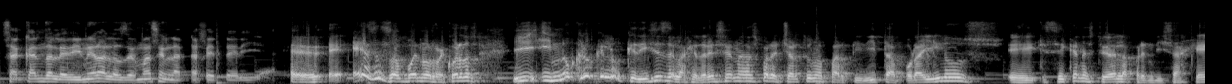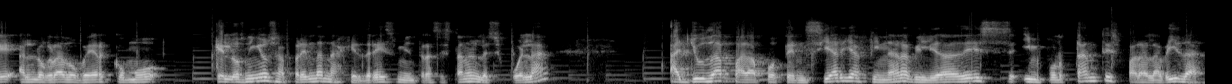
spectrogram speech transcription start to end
sacándole dinero a los demás en la cafetería. Eh, eh, esos son buenos recuerdos. Y, no creo que lo que dices del ajedrez sea nada más para echarte una partidita. Por ahí los eh, que se dedican a estudiar el aprendizaje han logrado ver cómo que los niños aprendan ajedrez mientras están en la escuela ayuda para potenciar y afinar habilidades importantes para la vida.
